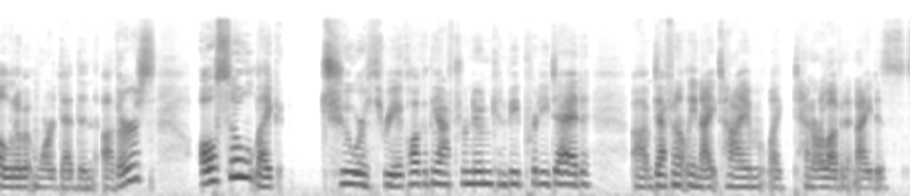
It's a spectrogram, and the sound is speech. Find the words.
a little bit more dead than others. Also, like two or three o'clock in the afternoon can be pretty dead. Um, definitely nighttime, like 10 or 11 at night, is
